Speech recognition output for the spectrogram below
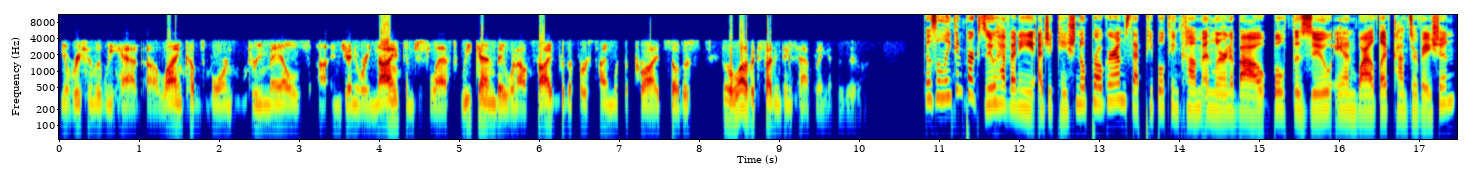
You know, recently we had uh, lion cubs born, three males, uh, in January 9th, and just last weekend they went outside for the first time with the pride. So there's there's a lot of exciting things happening at the zoo. Does the Lincoln Park Zoo have any educational programs that people can come and learn about both the zoo and wildlife conservation?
